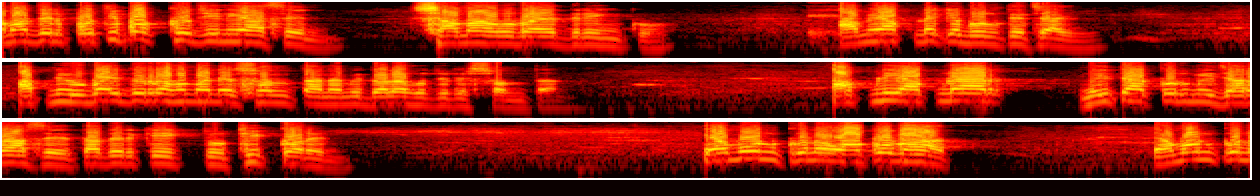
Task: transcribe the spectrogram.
আমাদের প্রতিপক্ষ যিনি আছেন শামা উবায়দ রিঙ্কু। আমি আপনাকে বলতে চাই, আপনি উবাইদুর রহমানের সন্তান, আমি দলা হুজুরের সন্তান। আপনি আপনার নেতা কর্মী যারা আছে, তাদেরকে একটু ঠিক করেন। এমন কোন অপবাদ, এমন কোন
